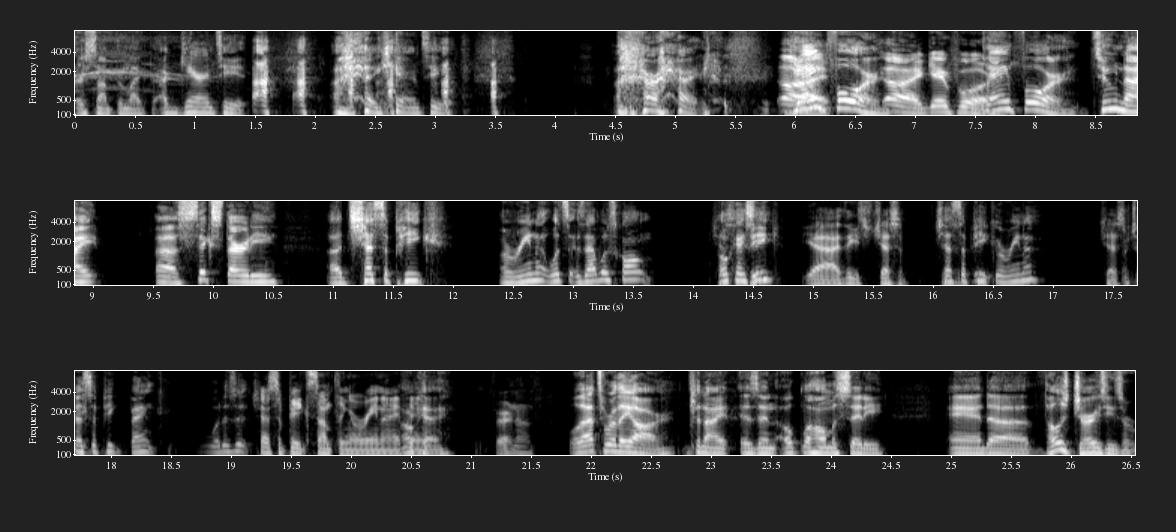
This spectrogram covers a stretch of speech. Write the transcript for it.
or something like that. I guarantee it. I guarantee it. All right. All game right. four. All right, game four. Game four. Tonight, uh, 6.30, uh, Chesapeake Arena. What's Is that what it's called? OKC? Chesapeake? Yeah, I think it's Chesapeake. Chesapeake Arena? Or Chesapeake. Chesapeake Bank? What is it? Chesapeake something arena, I think. Okay. Fair enough. Well, that's where they are tonight, is in Oklahoma City. And uh, those jerseys are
